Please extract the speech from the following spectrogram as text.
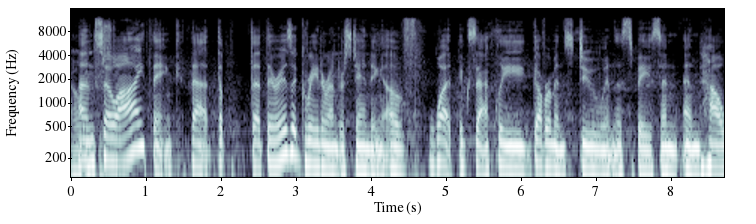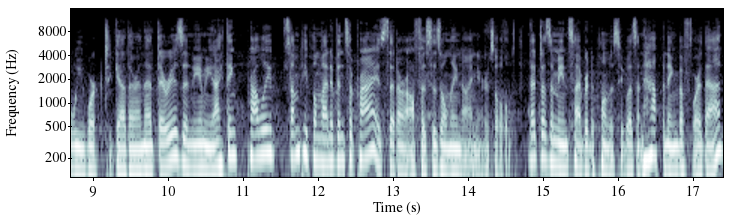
Oh, and so I think that the that there is a greater understanding of what exactly governments do in this space and, and how we work together. And that there is a, I mean, I think probably some people might have been surprised that our office is only nine years old. That doesn't mean cyber diplomacy wasn't happening before that,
